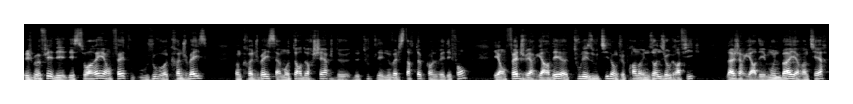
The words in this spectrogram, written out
mais je me fais des, des soirées en fait où j'ouvre Crunchbase donc Crunchbase, c'est un moteur de recherche de, toutes les nouvelles startups qui ont levé des fonds. Et en fait, je vais regarder tous les outils. Donc, je vais prendre une zone géographique Là, j'ai regardé Moonbuy avant-hier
